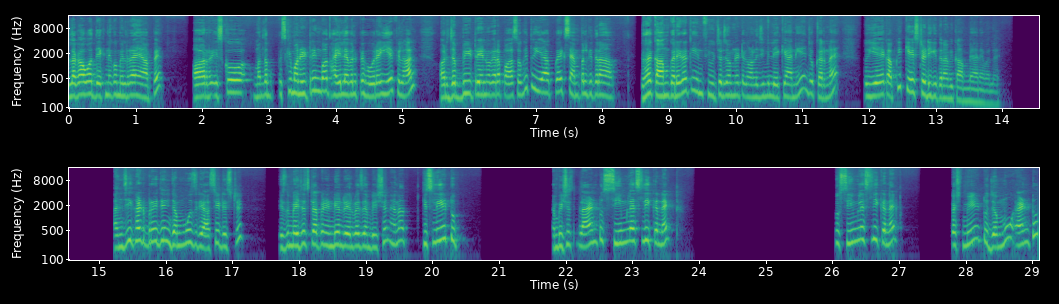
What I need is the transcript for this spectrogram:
लगा हुआ देखने को मिल रहा है यहाँ पे। और इसको मतलब इसकी मॉनिटरिंग बहुत हाई लेवल पे हो रही है फ़िलहाल। और जब भी ट्रेन वगैरह पास होगी तो ये आपका एक सैंपल की तरह जो है काम करेगा कि इन फ्यूचर जो हमने टेक्नोलॉजी में लेके आनी है, जो करना है तो ये एक आपकी केस स्टडी की तरह भी काम में आने वाला है। Anjikhad bridge in Jammu Reasi district is the major step in Indian railway ambition है ना? किस लिए? To ambitious plan to seamlessly connect to seamlessly connect Kashmir to Jammu and to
